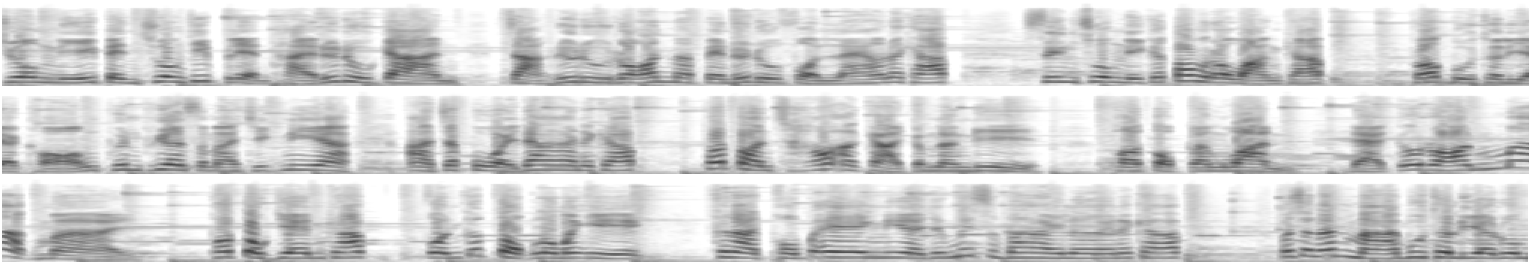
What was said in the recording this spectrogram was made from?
ช่วงนี้เป็นช่วงที่เปลี่ยนถ่ายฤดูกาลจากฤดูร้อนมาเป็นฤดูฝนแล้วนะครับ ซึ่งช่วงนี้ก็ต้องระวังครับ เพราะบูเทเลียของเพื่อนๆสมาชิกเนี่ยอาจจะป่วยได้นะครับ เพราะตอนเช้าอากาศกำลังดี พอตกกลางวัน แดดก็ร้อนมากมาย พอตกเย็นครับ ฝนก็ตกลงมาอีก ขนาดผมเองเนี่ยยังไม่สบายเลยนะครับ เพราะฉะนั้นหมาบูเทเลียรวม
